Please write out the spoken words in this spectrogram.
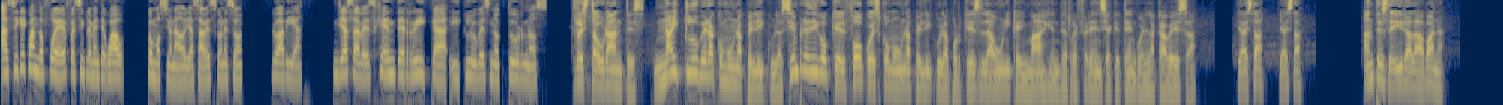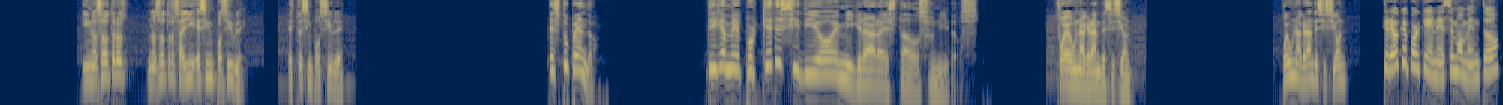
Así que cuando fue, fue simplemente wow, conmocionado, ya sabes, con eso. Lo había. Ya sabes, gente rica y clubes nocturnos restaurantes. Nightclub era como una película. Siempre digo que el foco es como una película porque es la única imagen de referencia que tengo en la cabeza. Ya está, ya está. Antes de ir a La Habana. Y nosotros, nosotros allí es imposible. Esto es imposible. Estupendo. Dígame, ¿por qué decidió emigrar a Estados Unidos? Fue una gran decisión. Fue una gran decisión. Creo que porque en ese momento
